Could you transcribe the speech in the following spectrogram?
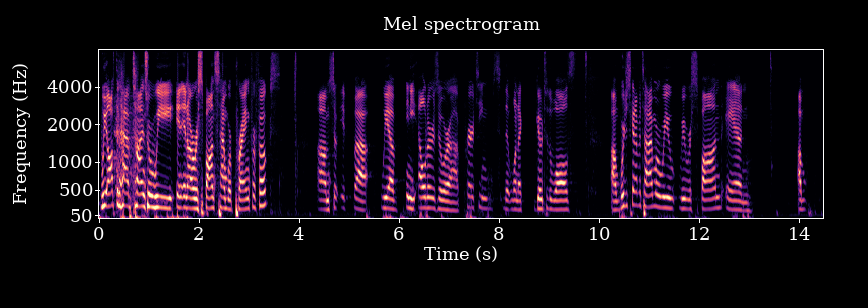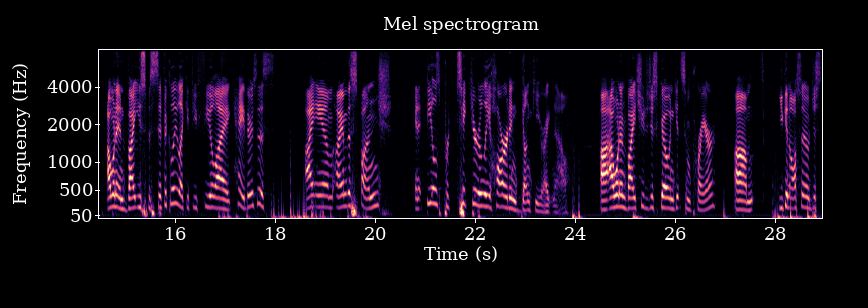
we often have times where we, in, in, our response time, we're praying for folks. Um, so if uh, we have any elders or uh, prayer teams that want to go to the walls, um, we're just going to have a time where we, we respond. And um, I want to invite you specifically, like if you feel like, hey, there's this, I am, I am the sponge, and it feels particularly hard and gunky right now. Uh, I want to invite you to just go and get some prayer. Um, you can also just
